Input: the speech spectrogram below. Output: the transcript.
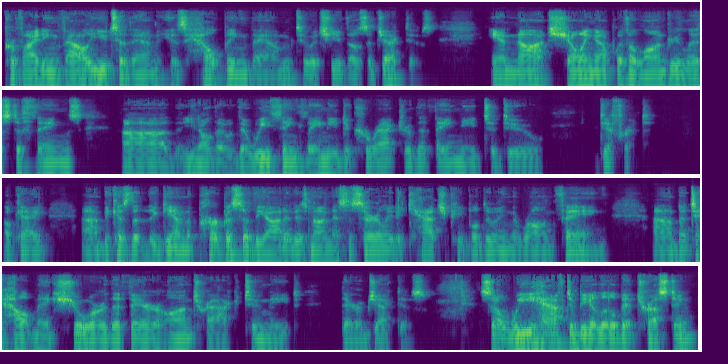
providing value to them is helping them to achieve those objectives and not showing up with a laundry list of things uh, you know that, that we think they need to correct or that they need to do different okay uh, because the, again the purpose of the audit is not necessarily to catch people doing the wrong thing uh, but to help make sure that they're on track to meet their objectives so we have to be a little bit trusting.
